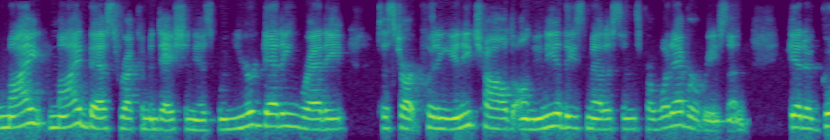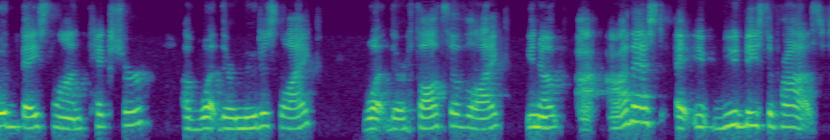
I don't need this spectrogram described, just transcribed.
my, my best recommendation is when you're getting ready to start putting any child on any of these medicines for whatever reason, get a good baseline picture of what their mood is like, what their thoughts of like. You know, I, I've asked, eh, you'd be surprised.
